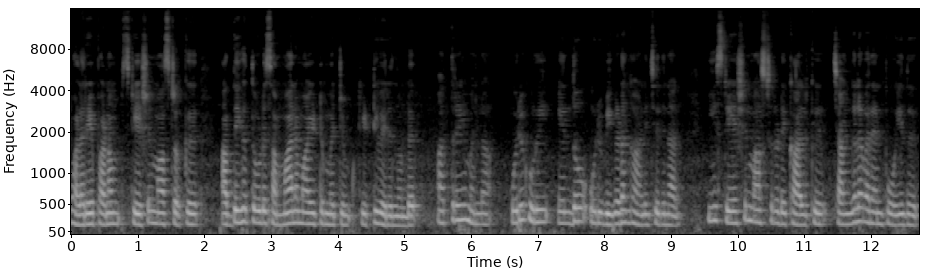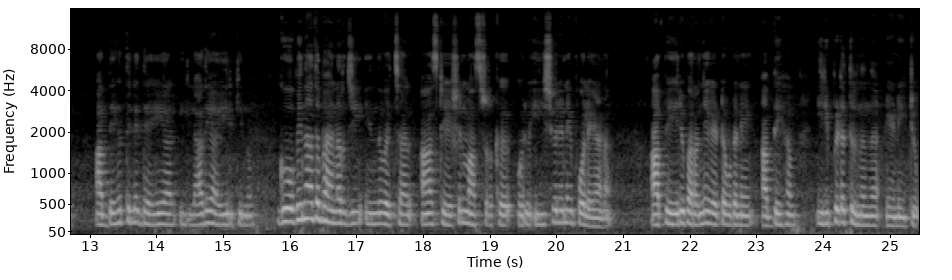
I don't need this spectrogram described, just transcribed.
വളരെ പണം സ്റ്റേഷൻ മാസ്റ്റർക്ക് അദ്ദേഹത്തോട് സമ്മാനമായിട്ടും മറ്റും കിട്ടിവരുന്നുണ്ട് അത്രയുമല്ല ഒരു കുറി എന്തോ ഒരു വികടം കാണിച്ചതിനാൽ ഈ സ്റ്റേഷൻ മാസ്റ്ററുടെ കാൽക്ക് ചങ്ങല വരാൻ പോയത് അദ്ദേഹത്തിന്റെ ദയയാൽ ഇല്ലാതെ ആയിരിക്കുന്നു. ഗോപിനാഥ ബാനർജി എന്ന് വെച്ചാൽ ആ സ്റ്റേഷൻ മാസ്റ്റർക്ക് ഒരു ഈശ്വരനെ പോലെയാണ്. ആ പേര് പറഞ്ഞു കേട്ട ഉടനെ അദ്ദേഹം ഇരിപ്പിടത്തിൽ നിന്ന് എണീറ്റു.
